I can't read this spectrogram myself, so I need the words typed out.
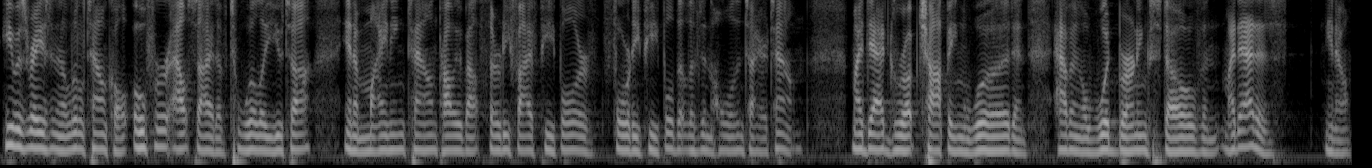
He was raised in a little town called Ophir outside of Tooele, Utah, in a mining town, probably about 35 people or 40 people that lived in the whole entire town. My dad grew up chopping wood and having a wood burning stove. And my dad is, you know,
